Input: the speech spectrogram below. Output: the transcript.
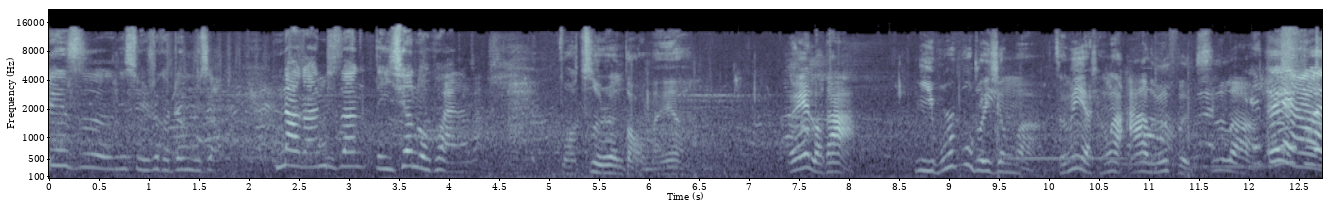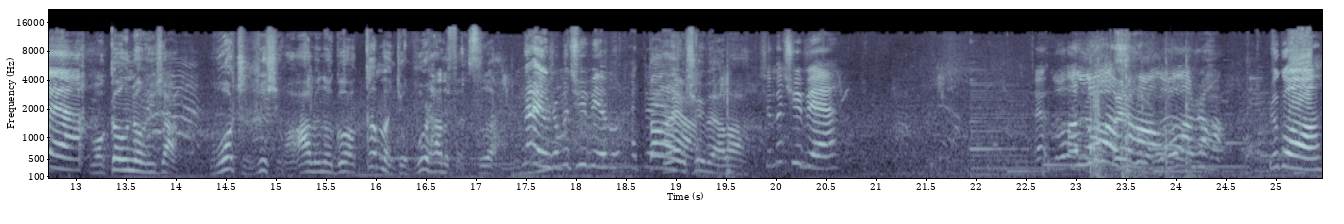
这次你损失可真不小，那个 MP 三得一千多块呢。我自认倒霉啊。喂，老大，你不是不追星吗？怎么也成了阿伦粉丝了？哎，对呀、我更正一下，我只是喜欢阿伦的歌，根本就不是他的粉丝。那有什么区别吗？当然有区别了。什么区别？哎，罗老师好，罗老师好。如果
